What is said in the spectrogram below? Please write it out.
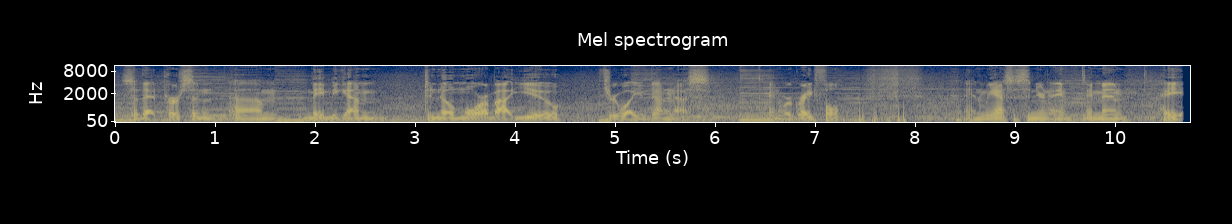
So that person um, may become to know more about you through what you've done in us. And we're grateful. And we ask this in your name. Amen. Hey,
